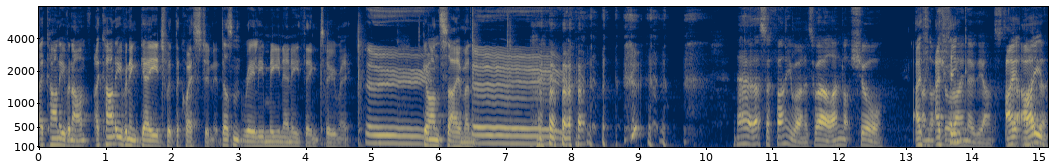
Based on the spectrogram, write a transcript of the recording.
I can't even answer. I can't even engage with the question. It doesn't really mean anything to me. Go on, Simon. No, that's a funny one as well. I'm not sure. I, I'm not I sure think I know the answer to I, that I, either.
